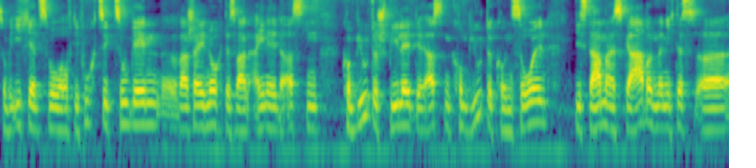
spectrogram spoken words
so wie ich jetzt, wo auf die 50 zugehen, äh, wahrscheinlich noch, das waren eine der ersten Computerspiele, der ersten Computerkonsolen, die es damals gab. Und wenn ich das äh,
